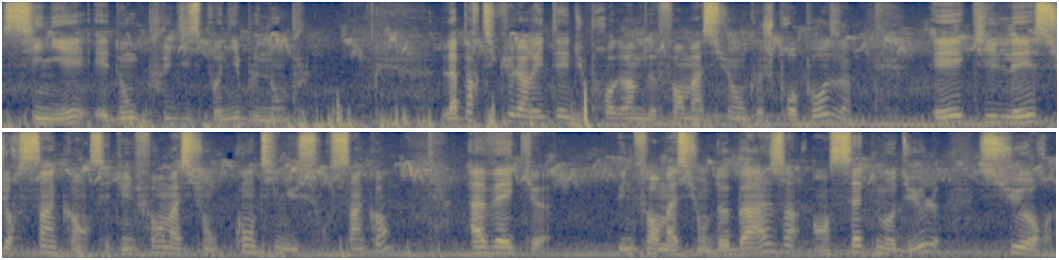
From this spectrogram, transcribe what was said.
signé et donc plus disponible non plus. La particularité du programme de formation que je propose est qu'il est sur 5 ans. C'est une formation continue sur 5 ans avec une formation de base en 7 modules sur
